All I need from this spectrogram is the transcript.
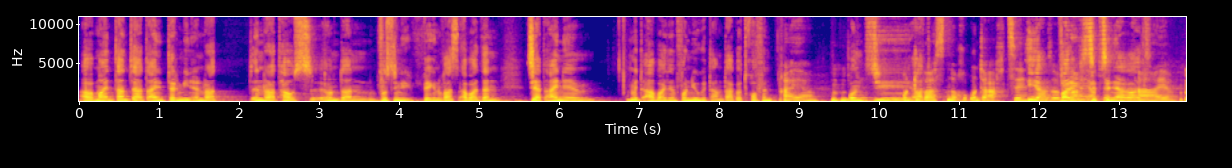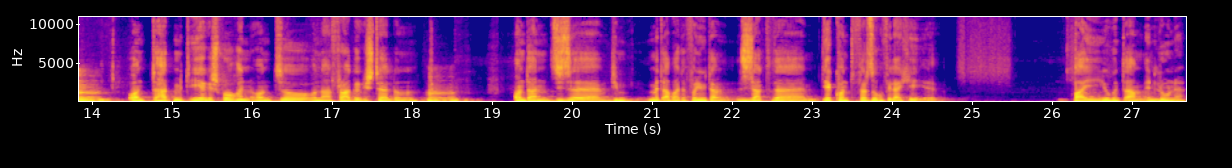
Aber meine Tante hat einen Termin in Rat, in Rathaus und dann wusste ich nicht wegen was. Aber dann, sie hat eine Mitarbeiterin von Jugendamt da getroffen. Ah ja. Mhm. Und sie Und du hat, warst noch unter 18? Ja, war ich ah, ja, 17 okay. Jahre alt. Ah ja. Mhm. und hat mit ihr gesprochen und so und eine Frage gestellt und und dann diese die Mitarbeiter von Jugendamt, sie sagte, äh, ihr könnt versuchen vielleicht hier, bei Jugendamt in Lune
